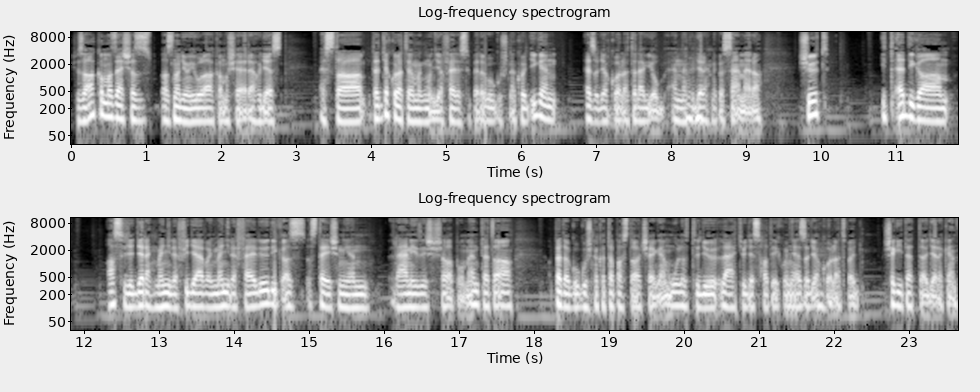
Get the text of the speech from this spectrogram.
És az alkalmazás az, az nagyon jól alkalmas erre, hogy ezt, ezt a, tehát gyakorlatilag megmondja a fejlesztő pedagógusnak, hogy igen, ez a gyakorlat a legjobb ennek a mhm. gyereknek a számára. Sőt, itt eddig a, az, hogy a gyerek mennyire figyel, vagy mennyire fejlődik, az, az teljesen ilyen ránézéses alapon ment, tehát a, a pedagógusnak a tapasztaltságán múlott, hogy ő látja, hogy ez hatékony ez a gyakorlat, vagy segítette a gyereken.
